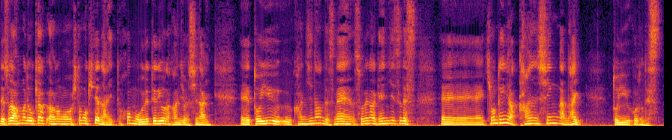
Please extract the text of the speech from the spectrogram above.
でそれあんまりお客あの人も来てない。本も売れてるような感じはしない、えー、という感じなんですね。それが現実です、えー、基本的には関心がない。ということです。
